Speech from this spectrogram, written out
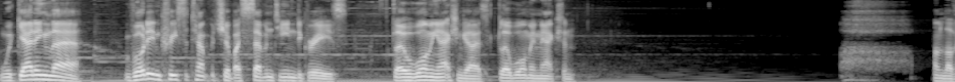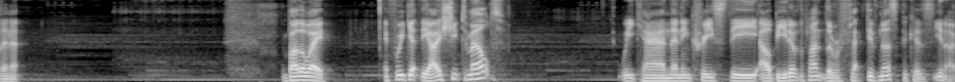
We're getting there. We've already increased the temperature by 17 degrees. Global warming in action, guys. Global warming in action. I'm loving it. By the way, if we get the ice sheet to melt, we can then increase the albedo of the planet, the reflectiveness, because, you know,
